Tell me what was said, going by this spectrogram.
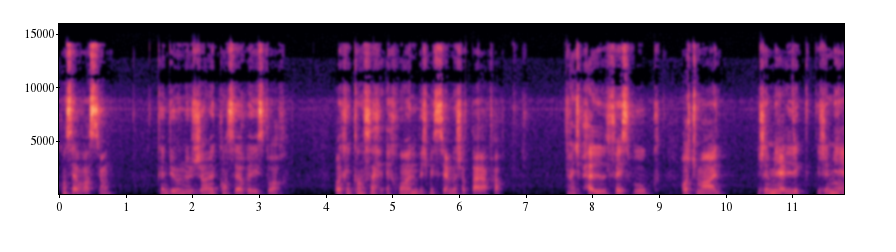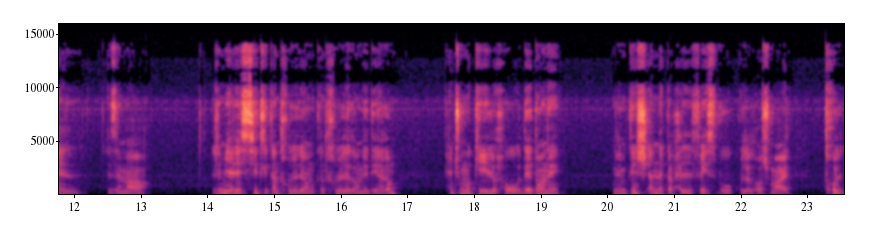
conservation كنديرو ne jamais conserver l'histoire ولكن كنصح الإخوان باش ما يستعملوش الطريقة. يعني بحال الفيسبوك هوتمايل جميع اللي جميع زعما جميع les sites اللي كندخلو لهم كندخلو les données ديالهم حيت هما كيلوحو des données. ميمكنش انك بحال الفيسبوك ولا الهوتمايل تدخل.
